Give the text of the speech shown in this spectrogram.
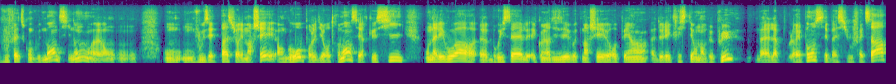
Vous faites ce qu'on vous demande, sinon euh, on ne vous aide pas sur les marchés. En gros, pour le dire autrement, c'est-à-dire que si on allait voir euh, Bruxelles et qu'on leur disait Votre marché européen de l'électricité, on n'en veut plus, bah, la réponse, c'est bah, si vous faites ça,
